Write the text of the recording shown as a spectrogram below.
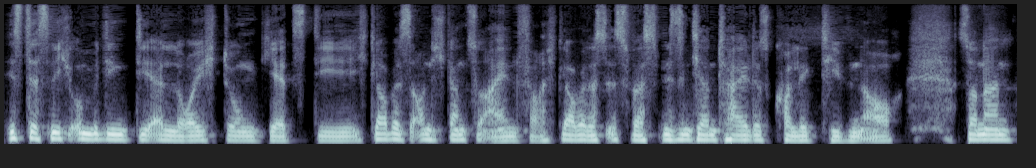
ist das nicht unbedingt die Erleuchtung jetzt, die, ich glaube, es ist auch nicht ganz so einfach. Ich glaube, das ist was, wir sind ja ein Teil des Kollektiven auch, sondern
